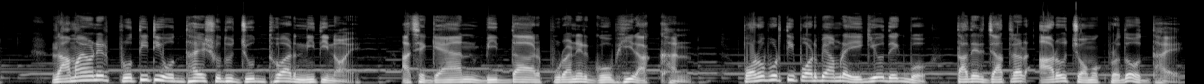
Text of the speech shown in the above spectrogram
রামায়ণের প্রতিটি অধ্যায়ে শুধু যুদ্ধ আর নীতি নয়, আছে জ্ঞান, বিদ্যা আর পুরাণের গভীর আখ্যান। পরবর্তী পর্বে আমরা এগিয়েও দেখব তাদের যাত্রার আরও চমকপ্রদ অধ্যায়।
